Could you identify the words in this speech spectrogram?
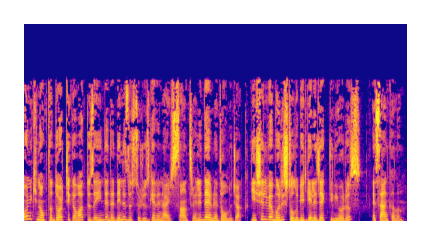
12.4 gigawatt düzeyinde de deniz üstü rüzgar enerjisi santrali devrede olacak. Yeşil ve barış dolu bir gelecek diliyoruz. Esen kalın.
